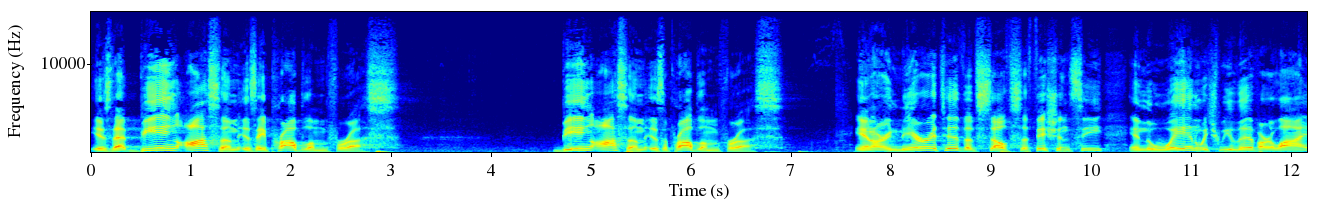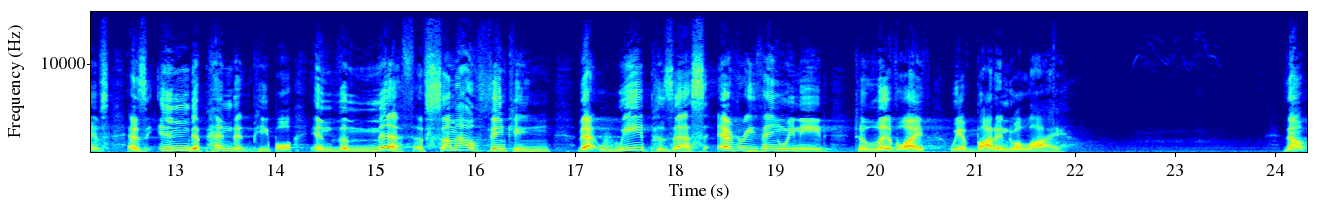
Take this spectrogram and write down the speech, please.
is that being awesome is a problem for us. Being awesome is a problem for us. In our narrative of self sufficiency, in the way in which we live our lives as independent people, in the myth of somehow thinking that we possess everything we need to live life, we have bought into a lie. Now,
